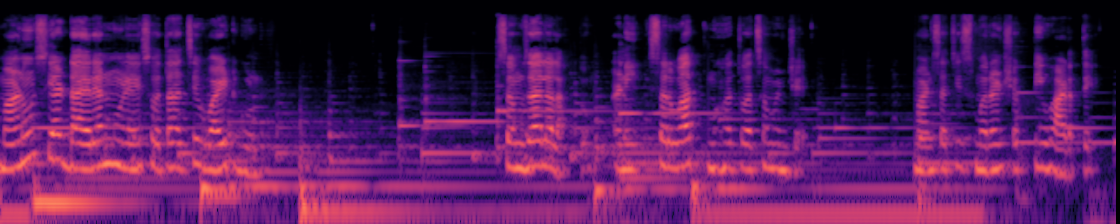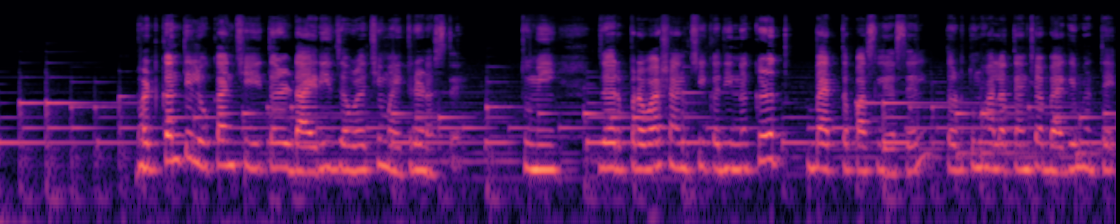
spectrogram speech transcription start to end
माणूस या डायऱ्यांमुळे स्वतःचे वाईट गुण समजायला लागतो. आणि सर्वात महत्वाचं म्हणजे माणसाची स्मरणशक्ती वाढते. भटकंती लोकांची तर डायरी जवळची मैत्रीण असते. तुम्ही जर प्रवाशांची कधी नकळत बॅग तपासली असेल तर तुम्हाला त्यांच्या बॅगेमध्ये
